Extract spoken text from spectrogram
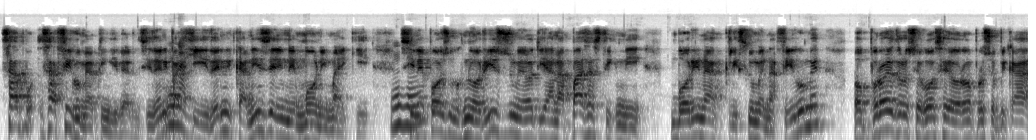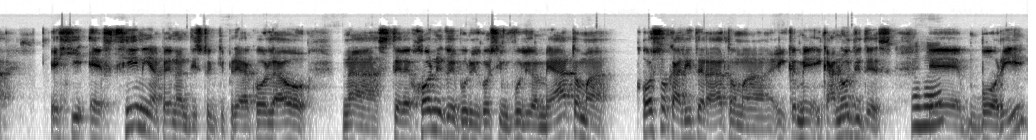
θα, θα φύγουμε από την κυβέρνηση. Δεν υπάρχει, ναι. δεν, κανείς δεν είναι μόνιμα εκεί. Mm-hmm. Συνεπώς γνωρίζουμε ότι ανα πάσα στιγμή μπορεί να κληθούμε να φύγουμε. Ο πρόεδρος εγώ θεωρώ προσωπικά έχει ευθύνη απέναντι στον κυπριακό λαό να στελεχώνει το Υπουργικό Συμβούλιο με άτομα όσο καλύτερα άτομα με ικανότητες ε, μπορεί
